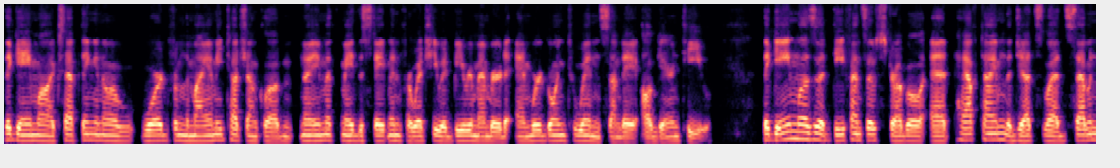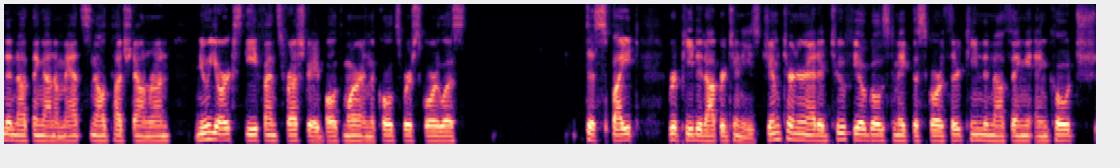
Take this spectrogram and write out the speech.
the game while accepting an award from the Miami Touchdown Club, Namath made the statement for which he would be remembered, and we're going to win Sunday, I'll guarantee you. The game was a defensive struggle. At halftime, the Jets led 7 to nothing on a Matt Snell touchdown run. New York's defense frustrated Baltimore, and the Colts were scoreless despite repeated opportunities. Jim Turner added two field goals to make the score 13 to nothing, and coach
